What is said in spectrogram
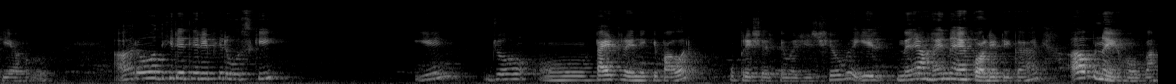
किया हो और वो धीरे धीरे फिर उसकी, ये जो टाइट रहने की पावर वो प्रेशर की वजह से होगा ये नया है, नया क्वालिटी का है, अब नहीं होगा।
